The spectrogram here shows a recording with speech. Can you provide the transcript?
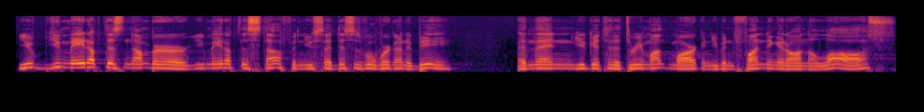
You you made up this number, you made up this stuff, and you said this is what we're going to be, and then you get to the three month mark, and you've been funding it on the loss,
